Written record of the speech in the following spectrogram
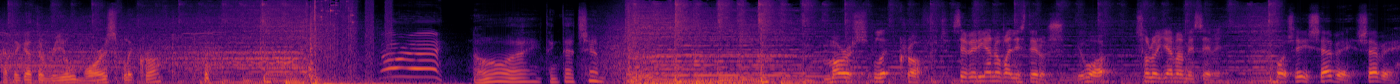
Have they got the real Maurice Flitcroft? think that's him. Morris Splitcroft. Severiano Ballesteros. You what? Solo llámame Sebe. What's he? Sebe? Sebe?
